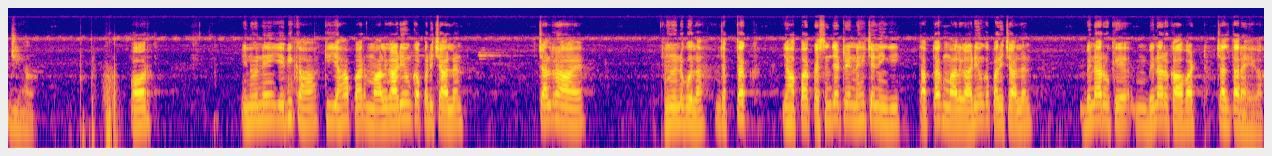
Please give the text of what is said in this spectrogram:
जी हाँ। और इन्होंने ये भी कहा कि यहाँ पर मालगाड़ियों का परिचालन चल रहा है। उन्होंने बोला, जब तक यहाँ पर पैसेंजर ट्रेन नहीं चलेंगी, तब तक मालगाड़ियों का परिचालन बिना रुके, बिना रुकावट चलता रहेगा।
